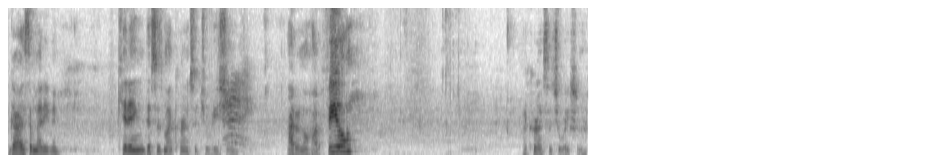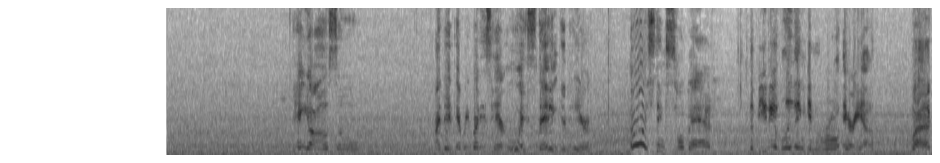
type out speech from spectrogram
Guys, I'm not even kidding. This is my current situation. I don't know how to feel. My current situation. Hey y'all, so I did everybody's hair. Oh, it stinks in here. Oh, it stinks so bad. The beauty of living in rural area. But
